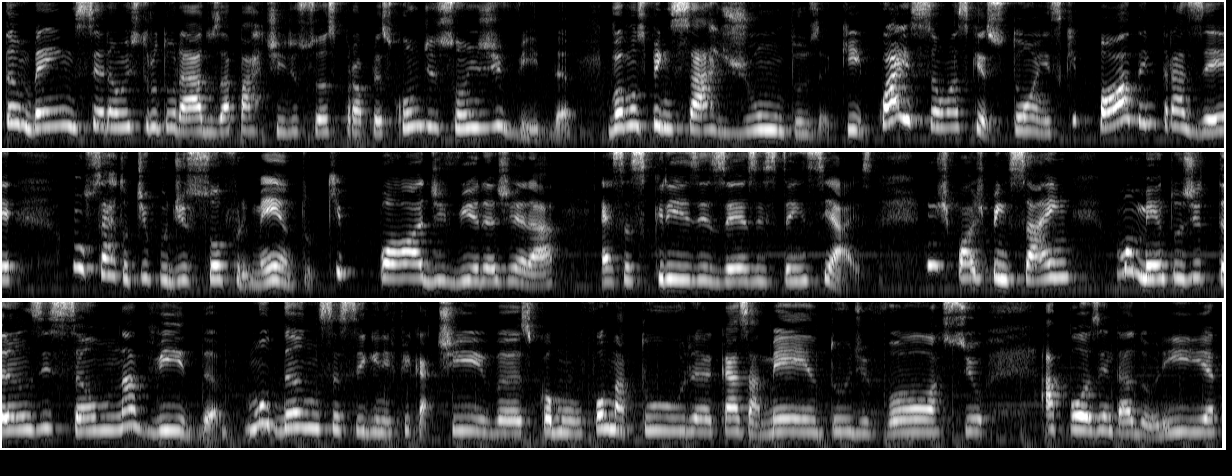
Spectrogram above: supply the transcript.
também serão estruturados a partir de suas próprias condições de vida. Vamos pensar juntos aqui quais são as questões que podem trazer um certo tipo de sofrimento que pode vir a gerar essas crises existenciais? A gente pode pensar em momentos de transição na vida, mudanças significativas como formatura, casamento, divórcio, aposentadoria.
